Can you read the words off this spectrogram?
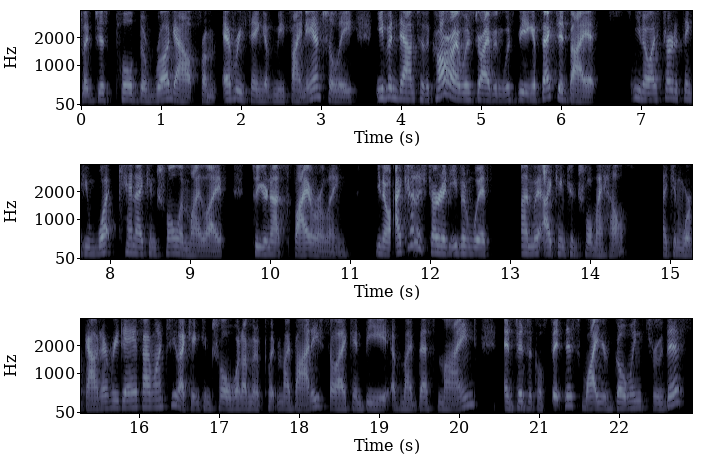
it just pulled the rug out from everything of me financially even down to the car i was driving was being affected by it. You know i started thinking what can i control in my life so you're not spiraling? You know i kind of started even with I'm, i can control my health I can work out every day if I want to. I can control what I'm going to put in my body so I can be of my best mind and mm-hmm. physical fitness while you're going through this.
